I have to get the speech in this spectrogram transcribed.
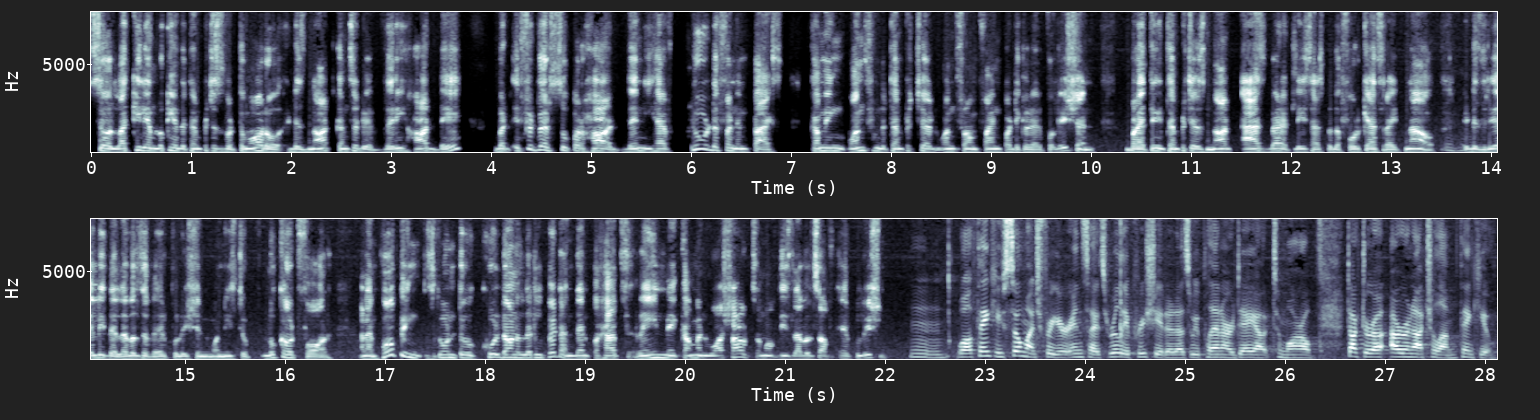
So, luckily, I'm looking at the temperatures for tomorrow. It is not considered a very hot day. But if it were super hot, then you have two different impacts coming one from the temperature, one from fine particulate air pollution. But I think the temperature is not as bad, at least as per the forecast right now. Mm-hmm. It is really the levels of air pollution one needs to look out for. And I'm hoping it's going to cool down a little bit, and then perhaps rain may come and wash out some of these levels of air pollution. Mm. Well, thank you so much for your insights. Really appreciate it as we plan our day out tomorrow. Dr. Arunachalam, thank you.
